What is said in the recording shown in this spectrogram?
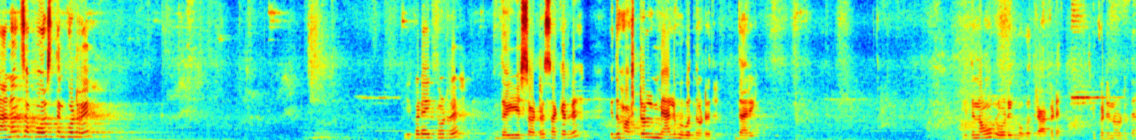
ನಾನೊಂದು ಸ್ವಲ್ಪ ಓಡಿಸ್ತೀನಿ ಕೊಡ್ರಿ ಈ ಕಡೆ ಐತೆ ನೋಡ್ರಿ. ಎಷ್ಟು ಅಡ್ರೆಸ್ ಹಾಕ್ಯಾರ್ರಿ. ಇದು ಹಾಸ್ಟೆಲ್ ಮ್ಯಾಲೆ ಹೋಗೋದು ನೋಡ್ರಿ ದಾರಿ. ಇದು ನಾವು ರೋಡಿಗೆ ಹೋಗೋದ್ರಿ ಆ ಕಡೆ. ಈ ಕಡೆ ನೋಡ್ರದ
